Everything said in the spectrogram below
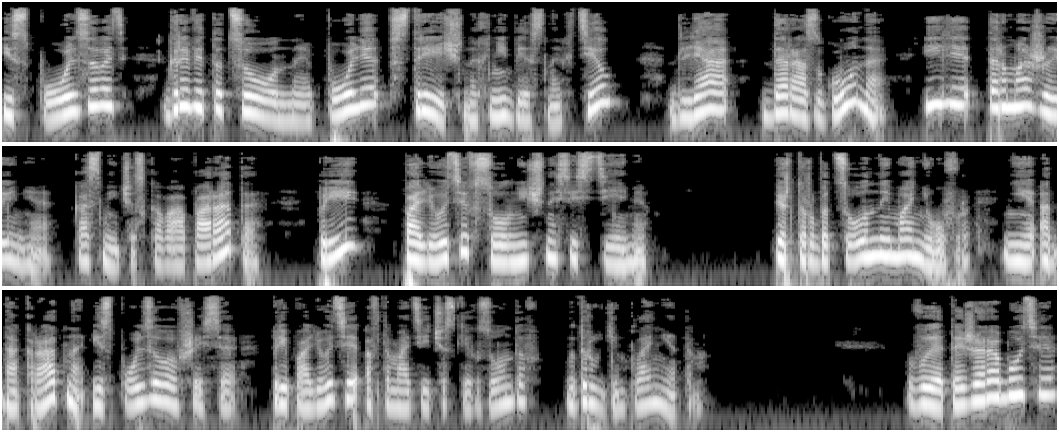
Использовать гравитационное поле встречных небесных тел для доразгона или торможения космического аппарата при полете в Солнечной системе. Пертурбационный маневр, неоднократно использовавшийся при полете автоматических зондов к другим планетам. В этой же работе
